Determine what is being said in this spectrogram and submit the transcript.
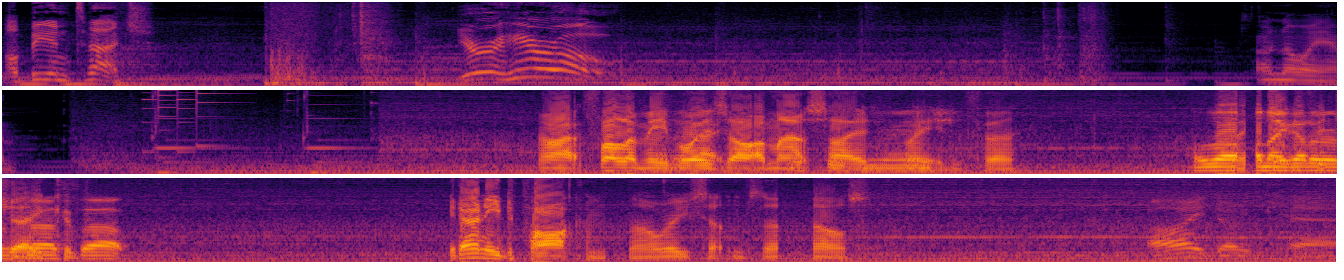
I'll be in touch. You're a hero! Oh no, I am. Alright, follow me, boys. Alright, I'm outside waiting for. Hold on, I gotta for reverse Jacob. up. You don't need to park them. They'll reset themselves. I don't care.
